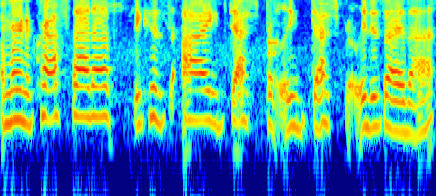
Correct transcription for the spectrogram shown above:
And we're gonna craft that up because I desperately, desperately desire that.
